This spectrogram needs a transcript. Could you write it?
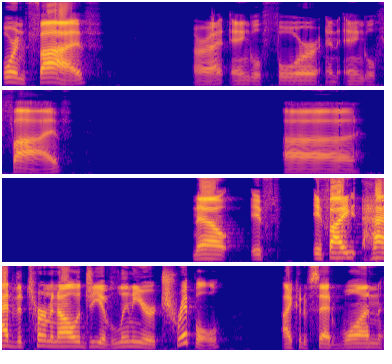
4 and 5. All right, angle 4 and angle 5. Uh Now, if if I had the terminology of linear triple, I could have said 1,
